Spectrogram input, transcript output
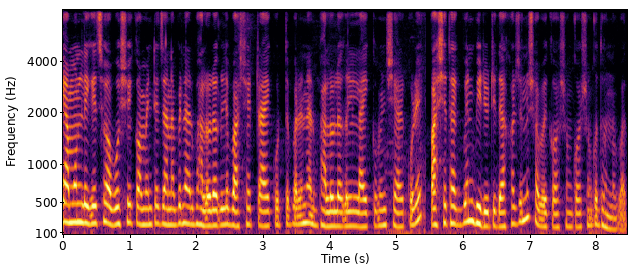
কেমন লেগেছে অবশ্যই কমেন্টে জানাবেন, আর ভালো লাগলে বাসায় ট্রাই করতে পারেন, আর ভালো লাগলে লাইক, কমেন্ট, শেয়ার করে পাশে থাকবেন। ভিডিওটি দেখার জন্য সবাইকে অসংখ্য অসংখ্য ধন্যবাদ।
